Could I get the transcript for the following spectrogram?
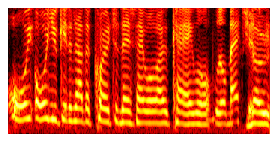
or or you get another quote and they say, well, okay, we'll we'll match it. No,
